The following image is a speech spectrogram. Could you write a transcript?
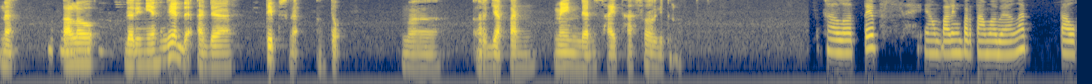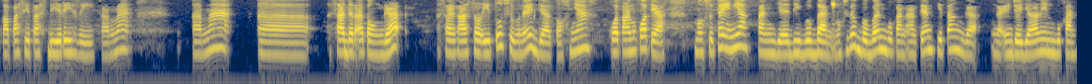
Nah kalau dari Nia sendiri ada ada tips nggak untuk mengerjakan main dan side hustle gitu loh? Kalau tips yang paling pertama banget tahu kapasitas diri sih. Karena karena uh, sadar atau enggak side hustle itu sebenarnya jatuhnya quote unquote ya. Maksudnya ini akan jadi beban. Maksudnya beban bukan artian kita nggak nggak enjoy jalanin bukan.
